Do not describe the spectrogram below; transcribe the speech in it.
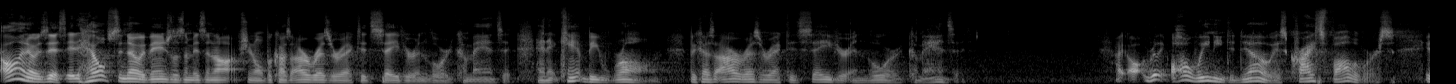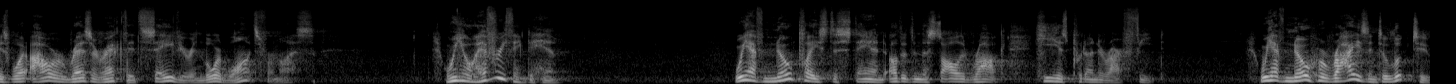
All I know is this it helps to know evangelism isn't optional because our resurrected Savior and Lord commands it. And it can't be wrong because our resurrected Savior and Lord commands it. Really, all we need to know as Christ's followers is what our resurrected Savior and Lord wants from us. We owe everything to Him. We have no place to stand other than the solid rock He has put under our feet. We have no horizon to look to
